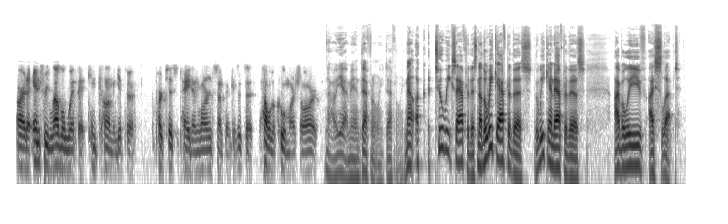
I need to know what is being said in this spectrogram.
are at an entry level with it can come and get to participate and learn something because it's a hell of a cool martial art. Oh yeah, man, definitely, definitely. Now, uh, two weeks after this, now the week after this, the weekend after this, I believe I slept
